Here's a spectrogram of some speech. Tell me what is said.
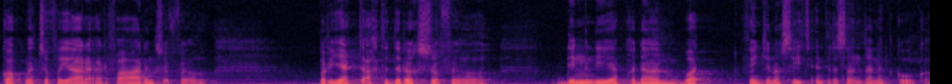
kok met zoveel jaren ervaring, zoveel projecten achter de rug, zoveel dingen die je hebt gedaan. Wat vind je nog steeds interessant aan het koken?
